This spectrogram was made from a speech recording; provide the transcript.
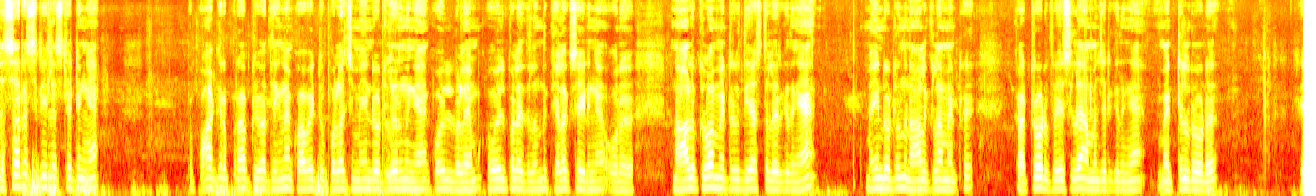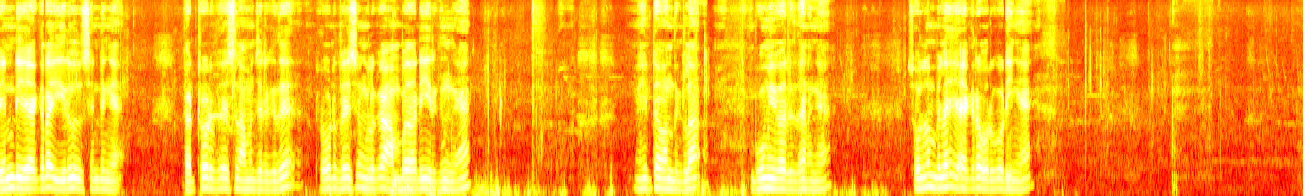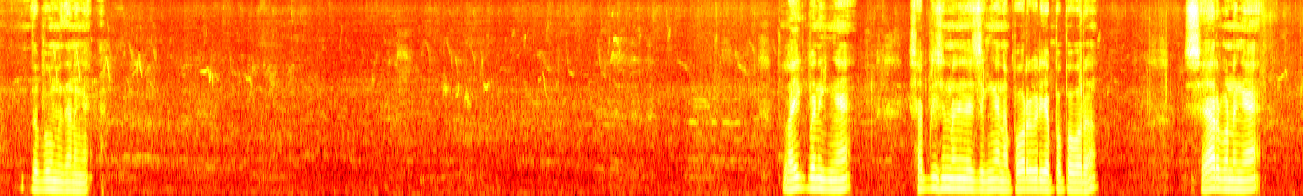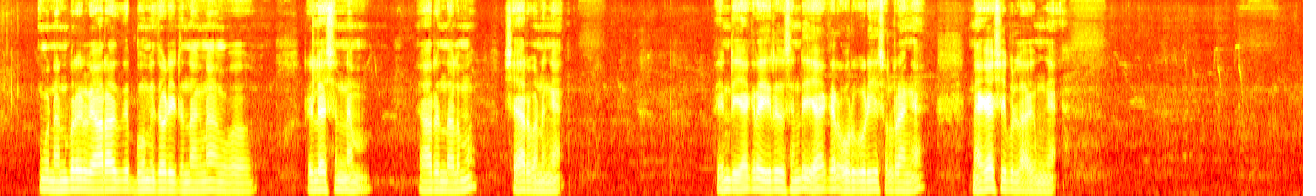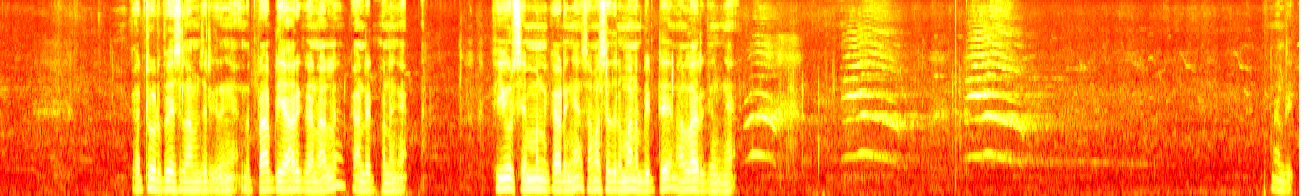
SRS real எஸ்டேட்டுங்க இப்போ பார்க்குற property பார்த்தீங்கன்னா கோவை டு பொள்ளாச்சி மெயின் ரோட்டில் இருந்துங்க. கோவில்பாளையம். கோவில்பாளையத்துலேருந்து கிழக்கு சைடுங்க ஒரு நாலு கிலோமீட்டர் வித்தியாசத்தில் இருக்குதுங்க. மெயின் ரோட்லேருந்து நாலு கிலோமீட்ரு கட் ரோடு ஃபேஸில் அமைஞ்சிருக்குதுங்க. மெட்டல் ரோடு ரெண்டு ஏக்கரா இருபது சென்ட்டுங்க கட் ரோடு ஃபேஸில் அமைஞ்சிருக்குது. ரோடு ஃபேஸ் உங்களுக்கு ஐம்பது அடி இருக்குங்க. நீட்டாக வந்துக்கலாம். பூமி வாரி தானுங்க சொல்லும் விலை ஏக்கரா ஒரு கோடிங்க. இந்த பூமி தானுங்க. லைக் பண்ணிக்கங்க. சப்ஸ்கிரிப்ஷன் பண்ணி வச்சுக்கோங்க. நான் போகிற வீடியோ எப்பப்போ வரும். ஷேர் பண்ணுங்கள் உங்கள் நண்பர்கள் யாராவது பூமி தோடிட்டு இருந்தாங்கன்னா அவங்க ரிலேஷன் நம் யார் இருந்தாலும் ஷேர் பண்ணுங்கள் ரெண்டு ஏக்கரை இருபது சென்ட் ஏக்கர் ஒரு கோடியே சொல்கிறாங்க நெகாஷியபிள் ஆகுங்க. கற்றோடு பேசலாம் அமைஞ்சிருக்குதுங்க இந்த ப்ராப்பர்ட்டி யாருக்கு வேணாலும் கான்டாக்ட் பண்ணுங்கள் பியூர் செம்மண் காடுங்க சமசதுரமான பிட்டு நல்லா இருக்குங்க. நன்றி.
